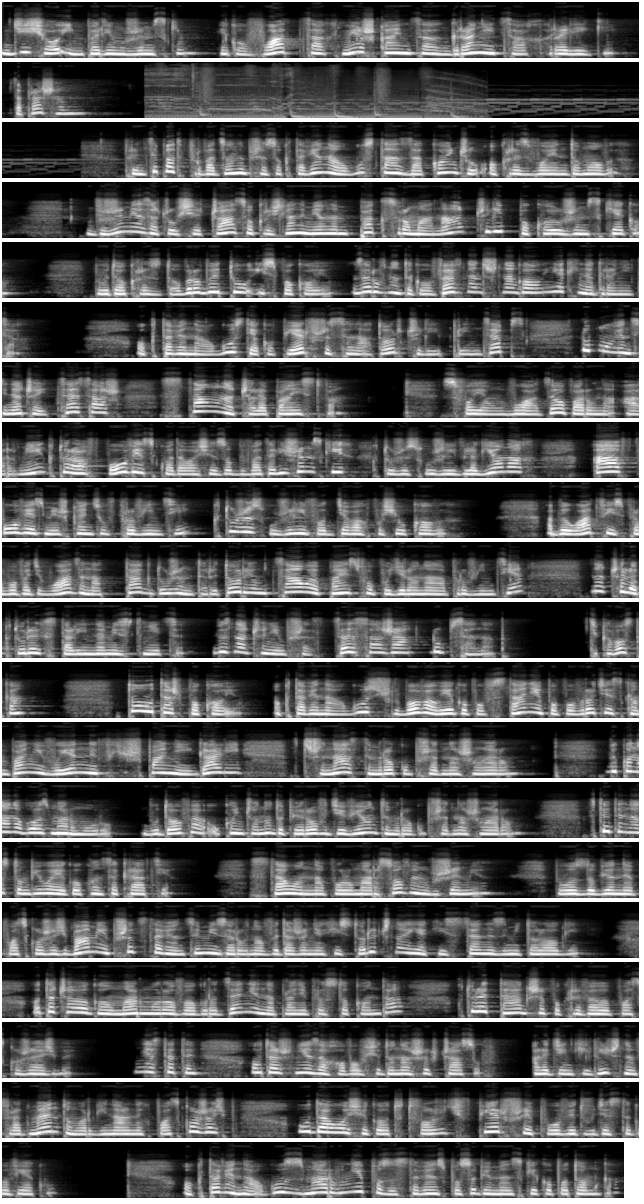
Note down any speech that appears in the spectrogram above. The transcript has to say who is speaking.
Speaker 1: Dziś o Imperium Rzymskim, jego władcach, mieszkańcach, granicach, religii. Zapraszam. Pryncypat wprowadzony przez Oktawiana Augusta zakończył okres wojen domowych. W Rzymie zaczął się czas określany mianem Pax Romana, czyli pokoju rzymskiego. Był to okres dobrobytu i spokoju, zarówno tego wewnętrznego, jak i na granicach. Oktawian August jako pierwszy senator, czyli princeps, lub mówiąc inaczej cesarz, stał na czele państwa. Swoją władzę oparł na armii, która w połowie składała się z obywateli rzymskich, którzy służyli w legionach, a w połowie z mieszkańców prowincji, którzy służyli w oddziałach posiłkowych. Aby łatwiej sprawować władzę nad tak dużym terytorium, całe państwo podzielono na prowincje, na czele których stali namiestnicy, wyznaczeni przez cesarza lub senat. Ciekawostka? To ołtarz pokoju. Oktawian August ślubował jego powstanie po powrocie z kampanii wojennych w Hiszpanii i Galii w XIII roku przed naszą erą. Wykonano go z marmuru. Budowę ukończono dopiero w IX roku przed naszą erą. Wtedy nastąpiła jego konsekracja. Stał on na polu marsowym w Rzymie. Był ozdobiony płaskorzeźbami przedstawiającymi zarówno wydarzenia historyczne, jak i sceny z mitologii. Otaczało go marmurowe ogrodzenie na planie prostokąta, które także pokrywały płaskorzeźby. Niestety, ołtarz nie zachował się do naszych czasów, ale dzięki licznym fragmentom oryginalnych płaskorzeźb udało się go odtworzyć w pierwszej połowie XX wieku. Oktawian August zmarł nie pozostawiając po sobie męskiego potomka.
